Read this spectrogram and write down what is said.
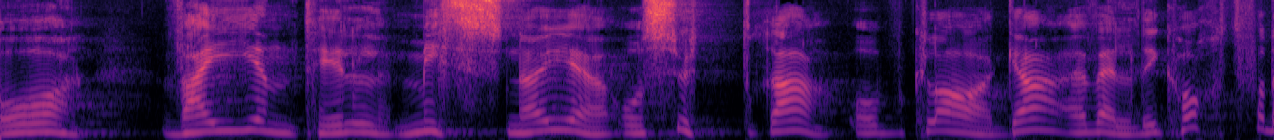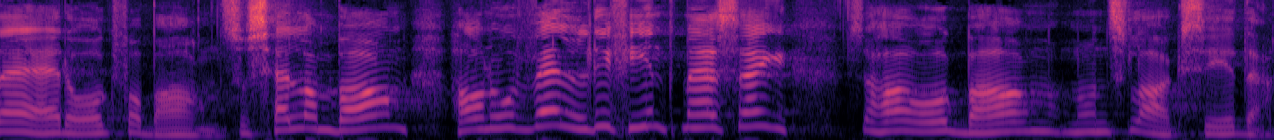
Og veien til misnøye og sutre og klage er veldig kort, for det er det òg for barn. Så selv om barn har noe veldig fint med seg, så har òg barn noen slagsider.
